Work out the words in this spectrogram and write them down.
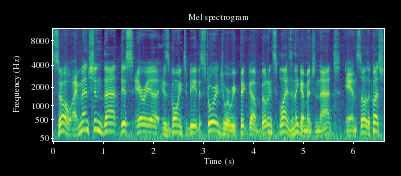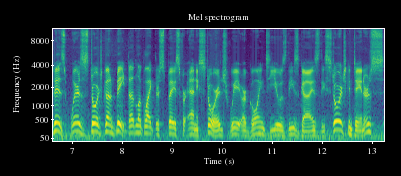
So, I mentioned that this area is going to be the storage where we pick up building supplies. I think I mentioned that. And so the question is, where's the storage going to be? Doesn't look like there's space for any storage. We are going to use these guys, the storage containers.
